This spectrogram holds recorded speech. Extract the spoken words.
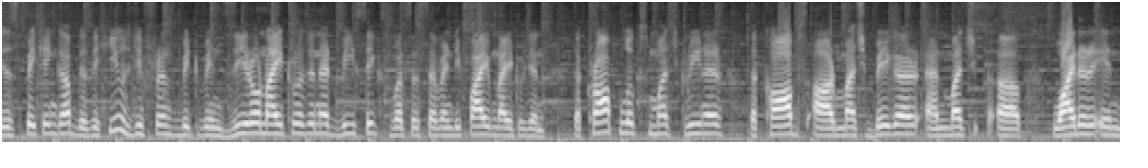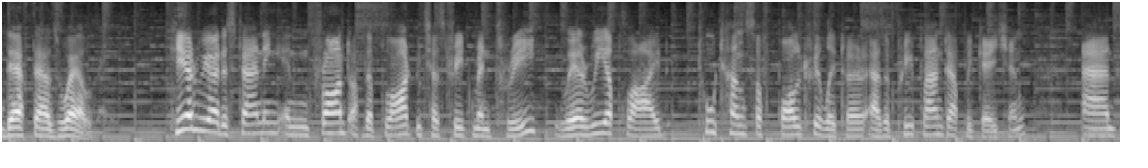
is picking up. There's a huge difference between zero nitrogen at V6 versus 75 nitrogen. The crop looks much greener, the cobs are much bigger and much uh, wider in depth as well. Here we are standing in front of the plot which has treatment 3 where we applied 2 tons of poultry litter as a pre-plant application and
